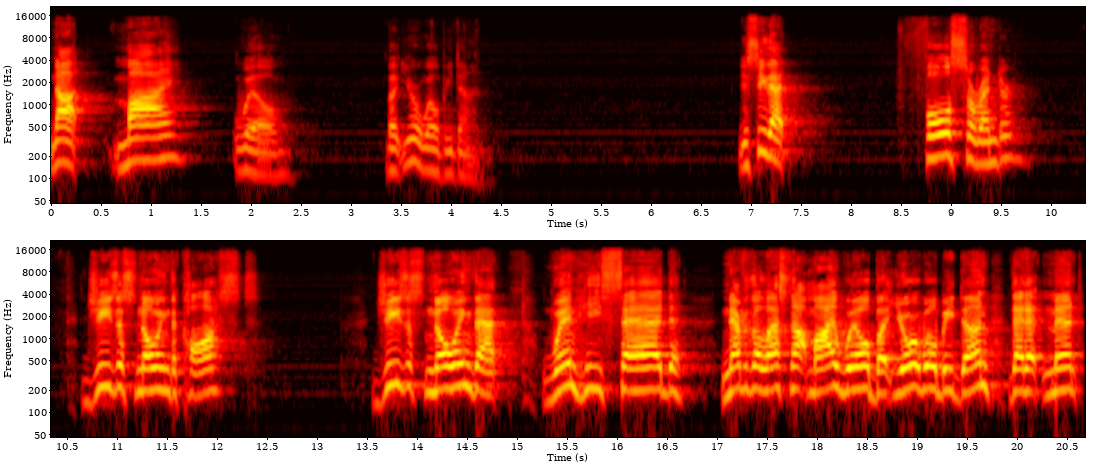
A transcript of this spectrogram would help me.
not my will, but your will be done. You see that full surrender? Jesus knowing the cost? Jesus knowing that when he said, Nevertheless, not my will, but your will be done, that it meant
